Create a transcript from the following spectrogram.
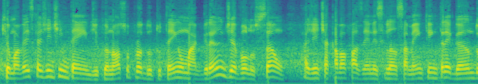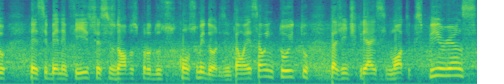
que uma vez que a gente entende que o nosso produto tem uma grande evolução, a gente acaba fazendo esse lançamento e entregando esse benefício, esses novos produtos consumidores. Então esse é o intuito da gente criar esse Moto Experience,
